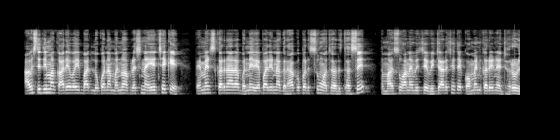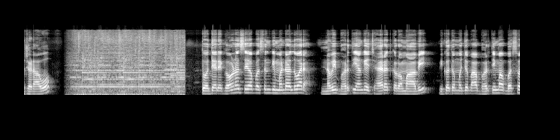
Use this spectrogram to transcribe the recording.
આવી સ્થિતિમાં કાર્યવાહી બાદ લોકોના મનમાં પ્રશ્ન એ છે કે પેમેન્ટ્સ કરનારા બંને વેપારીઓના ગ્રાહકો પર શું અસર થશે? તમારે શું આના વિશે વિચાર છે તે કોમેન્ટ કરીને જરૂર જણાવો. તો અત્યારે ગૌણ સેવા પસંદગી મંડળ દ્વારા નવી ભરતી અંગે જાહેરાત કરવામાં આવી. વિગતો મુજબ આ ભરતીમાં બસો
